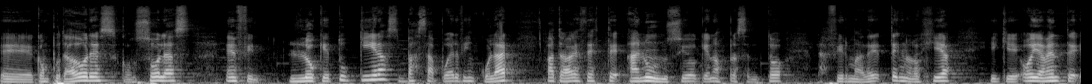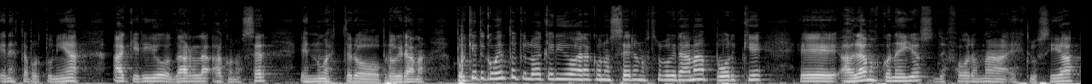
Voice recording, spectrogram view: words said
eh, computadores, consolas, en fin, lo que tú quieras vas a poder vincular a través de este anuncio que nos presentó la firma de tecnología y que obviamente en esta oportunidad ha querido darla a conocer en nuestro programa. ¿Por qué te comento que lo ha querido dar a conocer en nuestro programa? Porque eh, hablamos con ellos de forma exclusiva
